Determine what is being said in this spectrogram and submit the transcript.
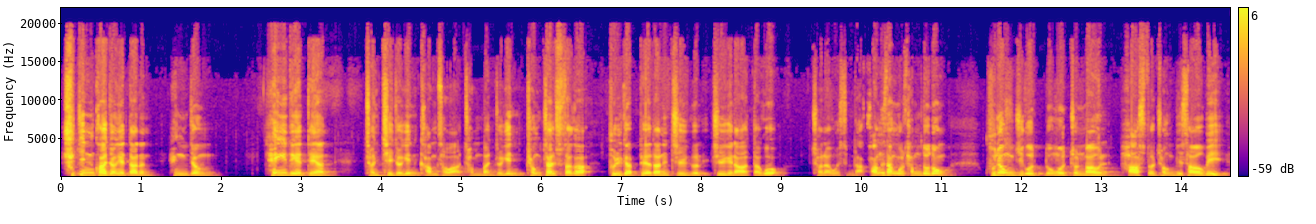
추진 과정에 따른 행정 행위 등에 대한 전체적인 감사와 전반적인 경찰 수사가 불가피하다는 지적이 나왔다고 전하고 있습니다. 광산구 삼도동 구룡지구 농어촌 마을 하수도 정비 사업이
